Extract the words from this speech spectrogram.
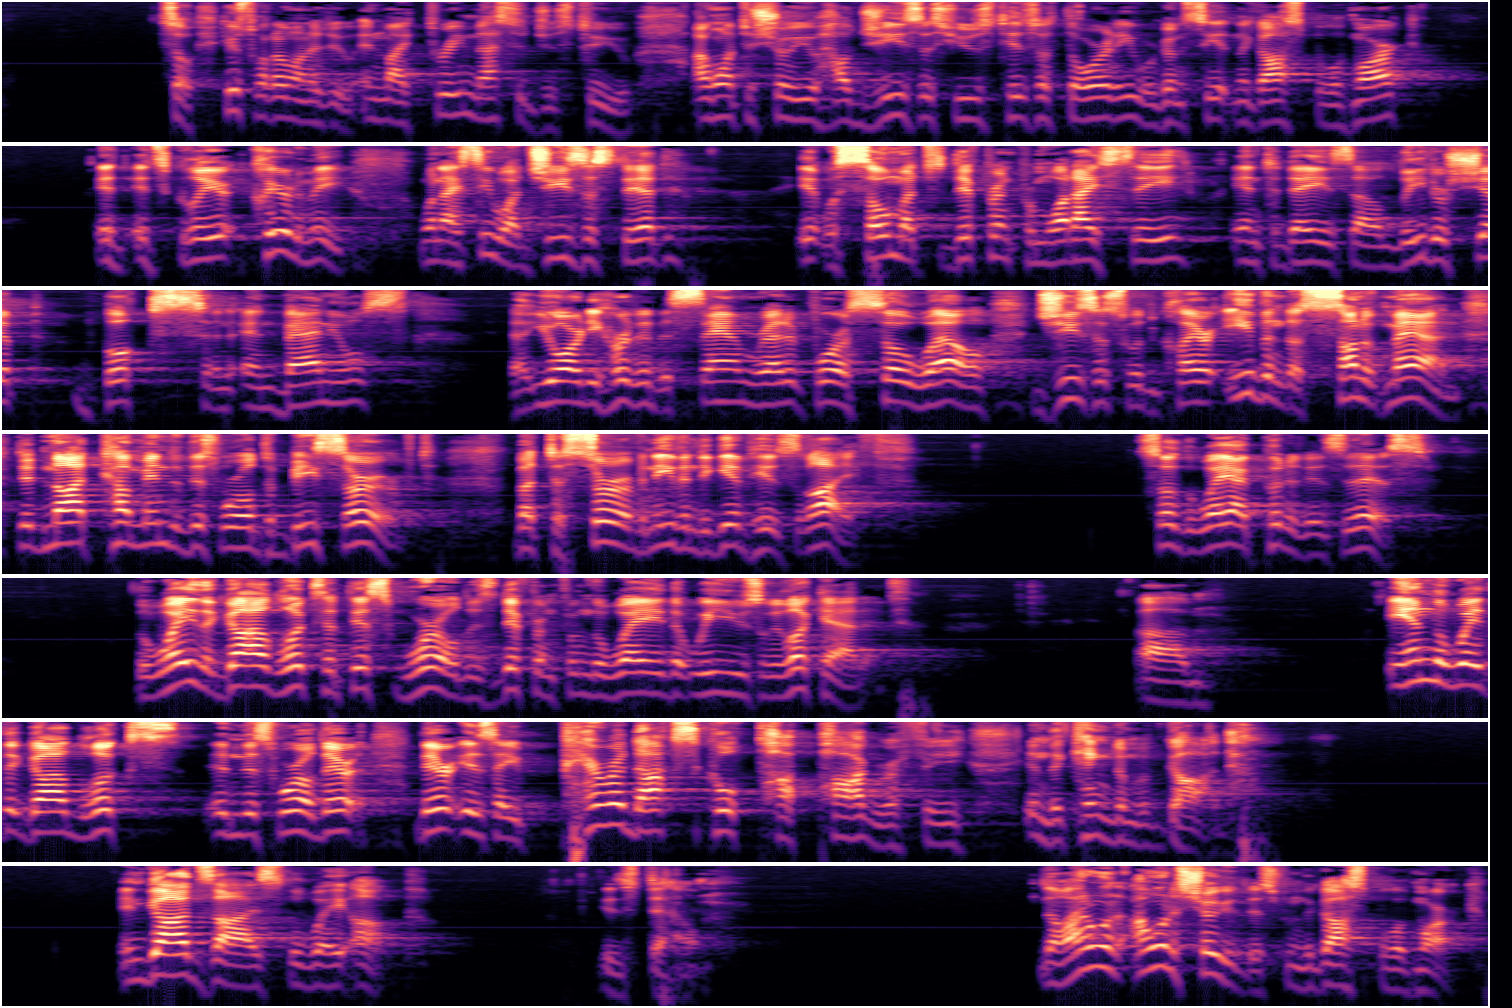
So here's what I want to do. In my three messages to you, I want to show you how Jesus used his authority. We're going to see it in the Gospel of Mark. It, it's clear, clear to me when I see what Jesus did, it was so much different from what I see in today's uh, leadership books and, and manuals. You already heard it as Sam read it for us so well. Jesus would declare, even the Son of Man did not come into this world to be served, but to serve and even to give his life. So the way I put it is this the way that God looks at this world is different from the way that we usually look at it. Um, in the way that God looks in this world, there, there is a paradoxical topography in the kingdom of God. In God's eyes, the way up is down. Now, I want, I want to show you this from the Gospel of Mark.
